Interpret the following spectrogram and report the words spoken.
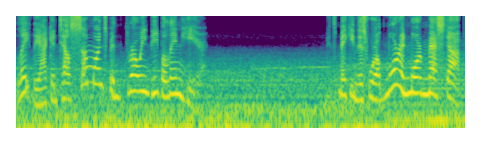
Lately, I can tell someone's been throwing people in here. It's making this world more and more messed up.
